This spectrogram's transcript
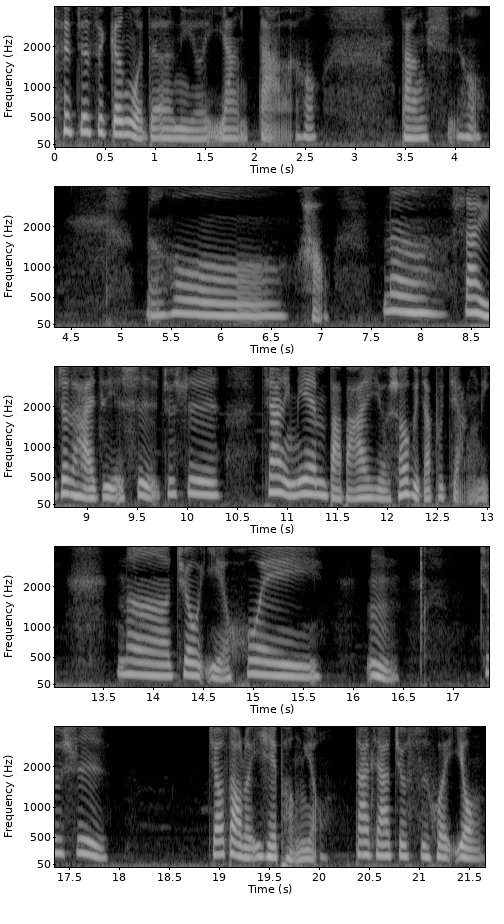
就是跟我的女儿一样大了哈。当时哈，然后好，那鲨鱼这个孩子也是，就是家里面爸爸有时候比较不讲理，那就也会，嗯，就是交到了一些朋友，大家就是会用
